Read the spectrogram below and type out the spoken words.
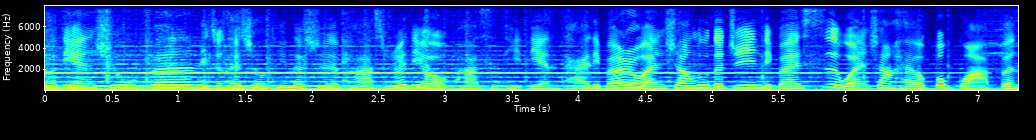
九点十五分，你正在收听的是 Pass Radio Pass 体电台。礼拜二晚上录的知音，礼拜四晚上还有不寡笨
